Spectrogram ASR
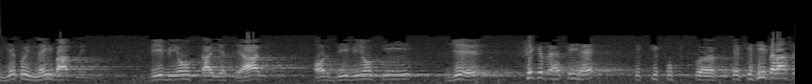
یہ کوئی نئی بات نہیں۔ بیویوں کا یہ خیال اور بیویوں کی یہ فکر رہتی ہے کہ کسی طرح سے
